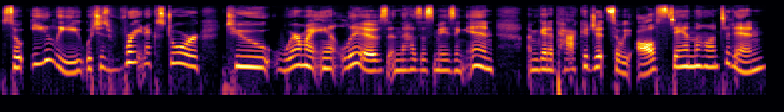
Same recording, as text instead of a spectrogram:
So Ely, which is right next door to where my aunt lives and has this amazing inn, I'm gonna package it so we all stay in the haunted inn,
